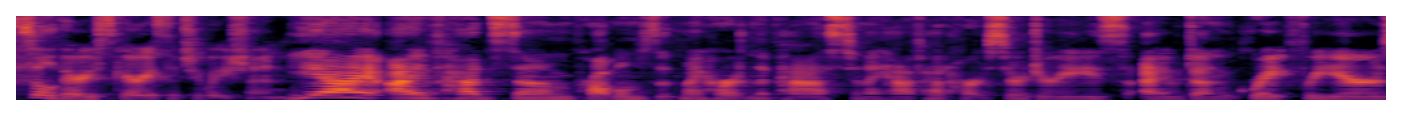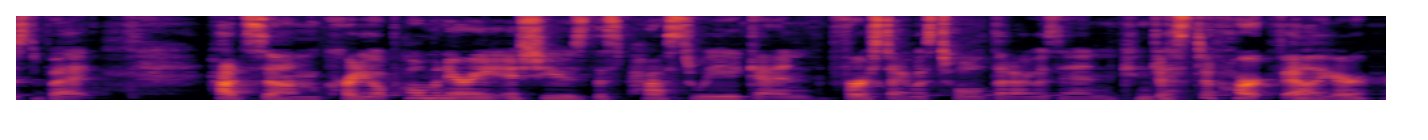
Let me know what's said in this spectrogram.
Still a very scary situation. yeah, I, I've had some problems with my heart in the past, and I have had heart surgeries. I've done great for years, but had some cardiopulmonary issues this past week. And first, I was told that I was in congestive heart failure,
